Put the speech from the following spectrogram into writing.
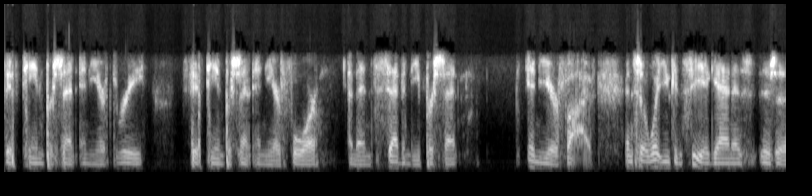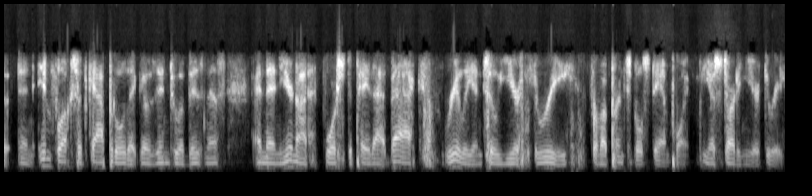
15% in year three, 15% in year four, and then 70% in year five. And so what you can see again is there's a, an influx of capital that goes into a business, and then you're not forced to pay that back really until year three from a principal standpoint, you know, starting year three.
